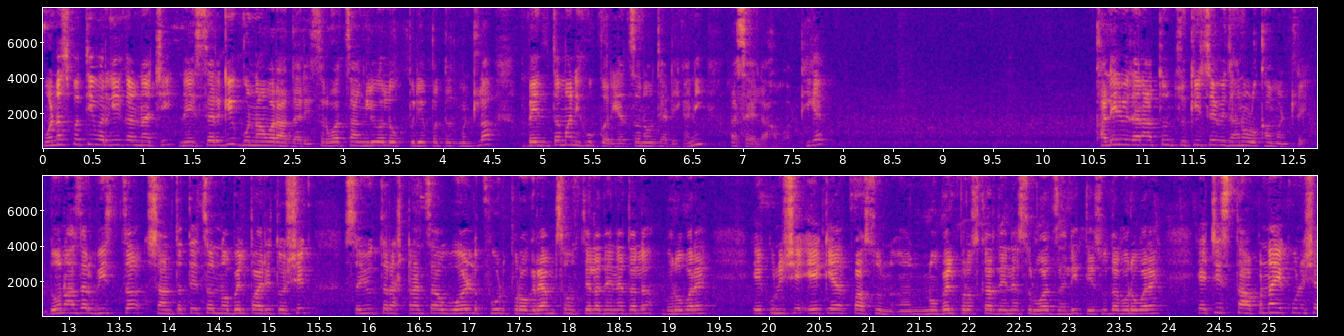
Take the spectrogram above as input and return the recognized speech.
वनस्पती वर्गीकरणाची नैसर्गिक गुणावर आधारित सर्वात चांगली व लोकप्रिय पद्धत म्हटलं बेंतम आणि हुकर यांचं नाव त्या ठिकाणी असायला हवं. ठीक आहे? खालील विधानातून चुकीचे विधान ओळखा म्हटले. दोन हजार वीसचं शांततेचं नोबेल पारितोषिक संयुक्त राष्ट्रांचा वर्ल्ड फूड प्रोग्राम संस्थेला देण्यात आलं. बरोबर आहे? एकोणीसशे एक यापासून नोबेल पुरस्कार देण्यास सुरुवात झाली ते सुद्धा बरोबर आहे. याची स्थापना एकोणीसशे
